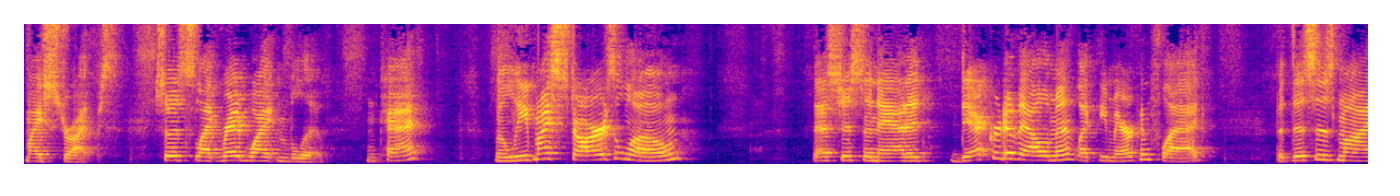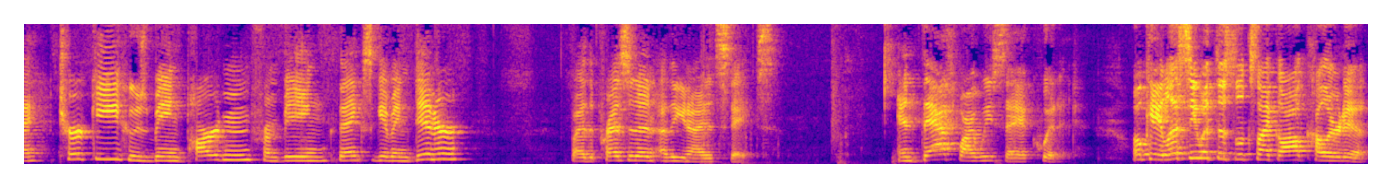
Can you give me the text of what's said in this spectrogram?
my stripes. So it's like red, white, and blue. Okay? I'm going to leave my stars alone. That's just an added decorative element like the American flag. But this is my turkey who's being pardoned from being Thanksgiving dinner by the President of the United States. And that's why we say acquitted. Okay, let's see what this looks like all colored in.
